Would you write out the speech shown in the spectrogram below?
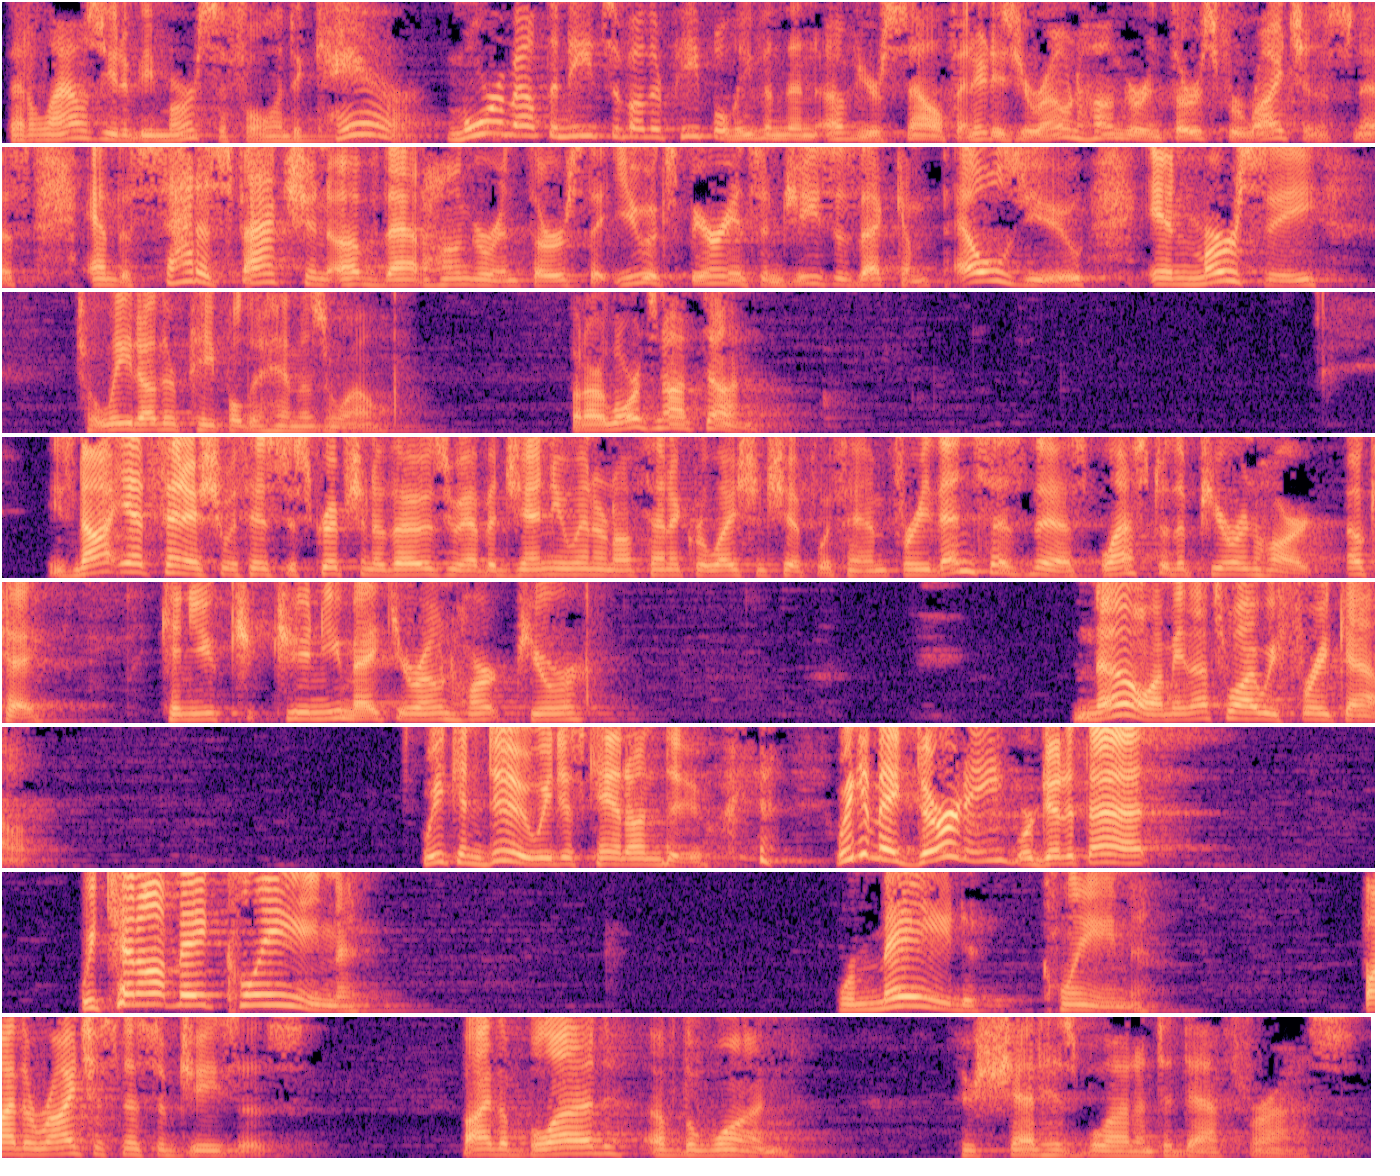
that allows you to be merciful and to care more about the needs of other people even than of yourself. And it is your own hunger and thirst for righteousness and the satisfaction of that hunger and thirst that you experience in Jesus that compels you in mercy to lead other people to Him as well. But our Lord's not done. He's not yet finished with his description of those who have a genuine and authentic relationship with him, for he then says this, blessed are the pure in heart. Okay, can you, can you make your own heart pure? No, I mean, that's why we freak out. We can do, we just can't undo. we can make dirty, we're good at that. We cannot make clean. We're made clean by the righteousness of Jesus, by the blood of the one who shed his blood unto death for us.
